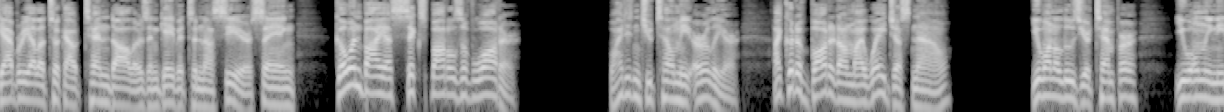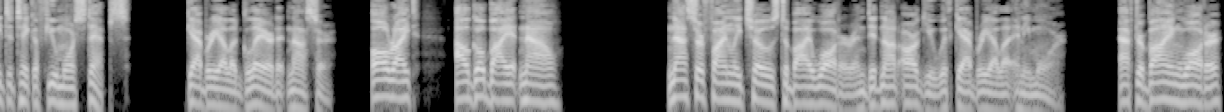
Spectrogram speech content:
Gabriella took out ten dollars and gave it to Nassir, saying, Go and buy us six bottles of water. Why didn't you tell me earlier? I could have bought it on my way just now. You want to lose your temper? You only need to take a few more steps. Gabriella glared at Nasser. All right, I'll go buy it now. Nasser finally chose to buy water and did not argue with Gabriella anymore. After buying water,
